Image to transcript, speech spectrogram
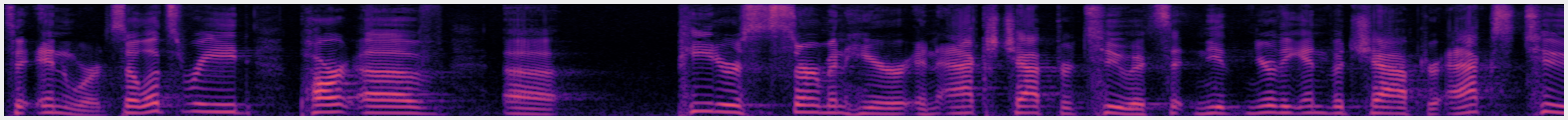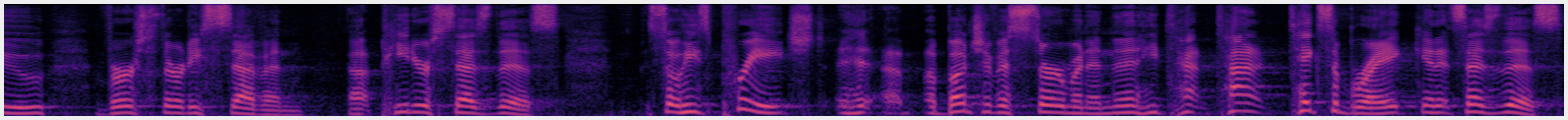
to inward. So let's read part of uh, Peter's sermon here in Acts chapter 2. It's near the end of the chapter. Acts 2, verse 37. Uh, Peter says this. So he's preached a bunch of his sermon, and then he t- t- takes a break, and it says this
